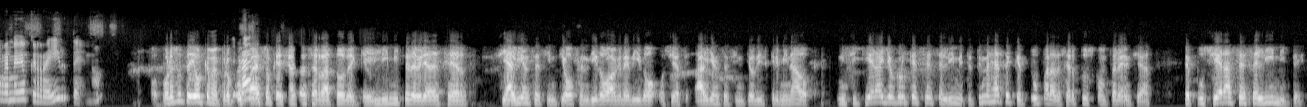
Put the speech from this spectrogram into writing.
remedio que reírte, ¿no? Por eso te digo que me preocupa eso que decías hace rato de que el límite debería de ser si alguien se sintió ofendido o agredido o si alguien se sintió discriminado. Ni siquiera yo creo que ese es el límite. Tú imagínate que tú para hacer tus conferencias te pusieras ese límite.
